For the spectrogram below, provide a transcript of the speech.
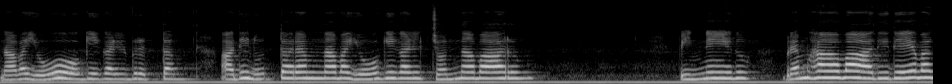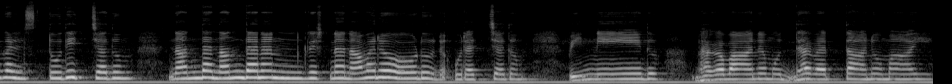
നവയോഗികൾ വൃത്തം അതിനുത്തരം നവയോഗികൾ ചൊന്നവാറും. പിന്നേതു ബ്രഹ്മാവാദി ദേവകൾ സ്തുതിച്ചതും നന്ദനന്ദനൻ കൃഷ്ണൻ അവരോടു ഉരച്ചതും. പിന്നേതു ഭഗവാനുമുദ്ധവർത്താനുമായി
